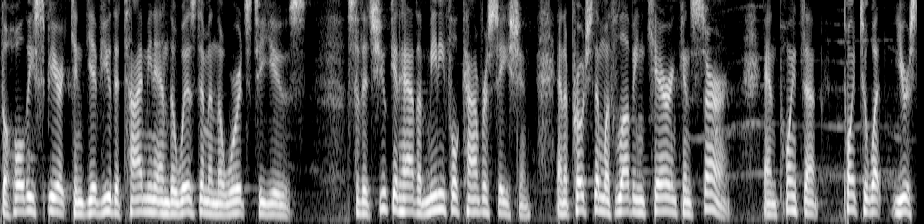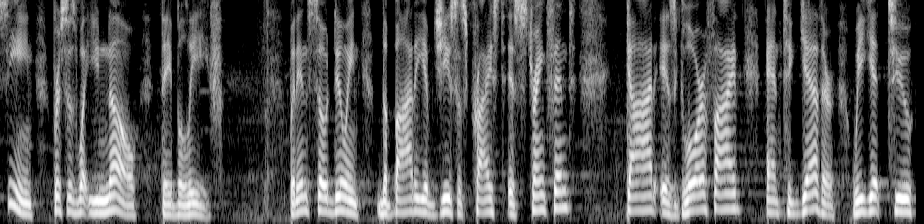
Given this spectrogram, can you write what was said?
The Holy Spirit can give you the timing and the wisdom and the words to use so that you can have a meaningful conversation and approach them with loving care and concern and point them point to what you're seeing versus what you know they believe. But in so doing, the body of Jesus Christ is strengthened, God is glorified, and together we get to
